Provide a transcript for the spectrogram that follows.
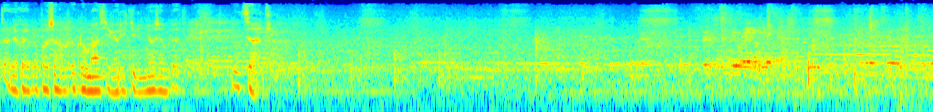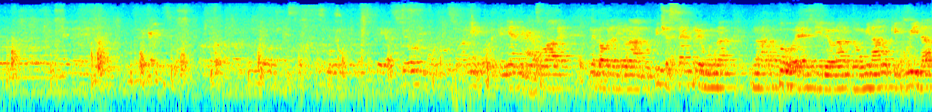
taglia quelle proposte sono cromati, fioriti, lignosi, ampliati, utilizzati. perché niente di casuale nell'opera di Leonardo. Qui c'è sempre un narratore di Leonardo Milano che guida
